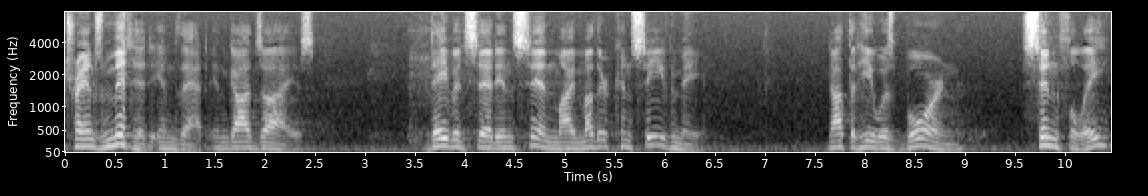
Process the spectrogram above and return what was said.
transmitted in that, in God's eyes. David said, In sin my mother conceived me. Not that he was born sinfully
